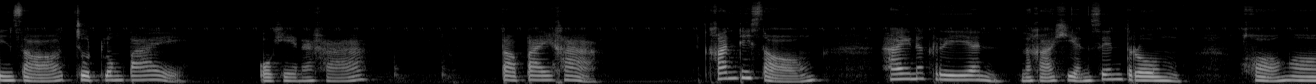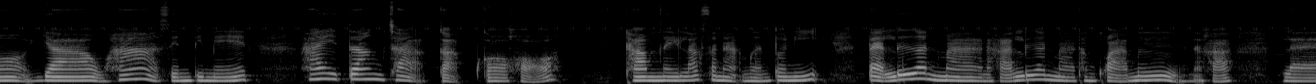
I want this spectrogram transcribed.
ดินสอจุดลงไป โอเคนะคะ ต่อไปค่ะ ขั้นที่ 2 ให้นักเรียนนะคะ เขียนเส้นตรง ของอยาว 5 เซนติเมตร ให้ตั้งฉากกับกอขอทำในลักษณะเหมือนตัวนี้ แต่เลื่อนมานะคะ เลื่อนมาทางขวามือนะคะ แล้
